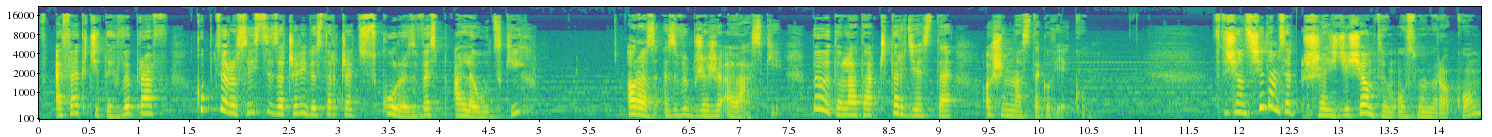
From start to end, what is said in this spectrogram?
W efekcie tych wypraw kupcy rosyjscy zaczęli dostarczać skóry z wysp aleuckich oraz z wybrzeży Alaski. Były to lata 40. XVIII wieku. W 1768 roku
